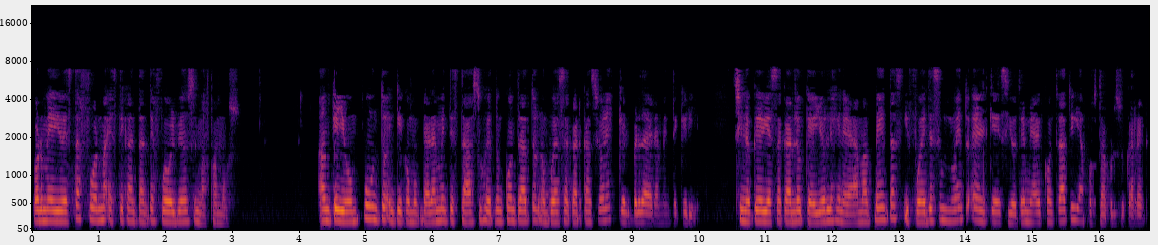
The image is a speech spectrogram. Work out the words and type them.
Por medio de esta forma, este cantante fue volviéndose más famoso aunque llegó un punto en que como claramente estaba sujeto a un contrato no podía sacar canciones que él verdaderamente quería, sino que debía sacar lo que a ellos les generara más ventas y fue desde ese momento en el que decidió terminar el contrato y apostar por su carrera.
